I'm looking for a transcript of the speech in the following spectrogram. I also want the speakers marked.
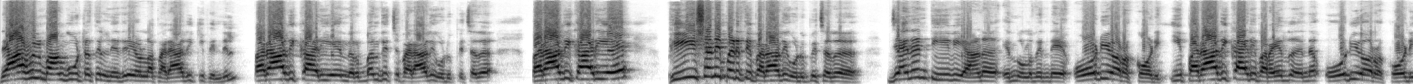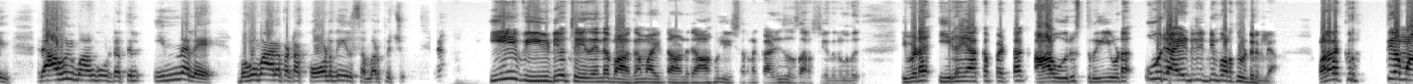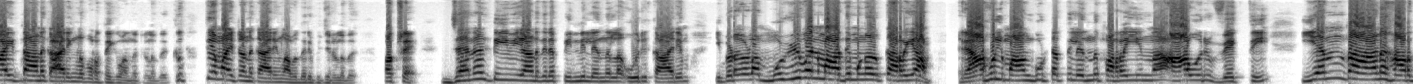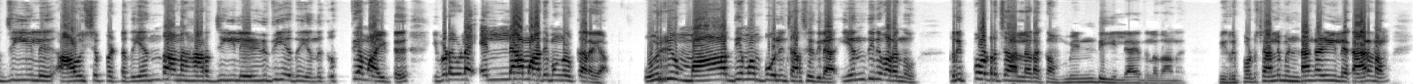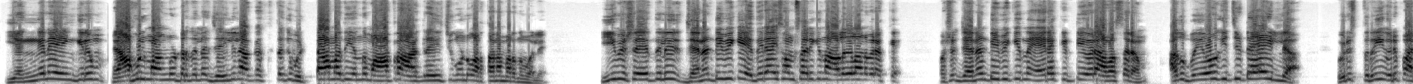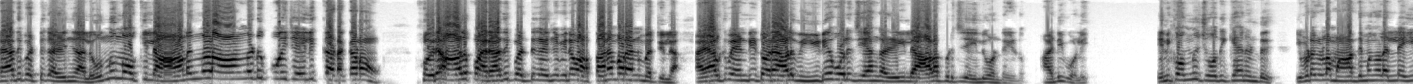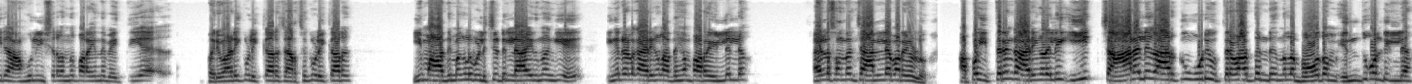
Speaker 1: രാഹുൽ മാങ്കൂട്ടത്തിനെതിരെയുള്ള പരാതിക്ക് പിന്നിൽ പരാതിക്കാരിയെ നിർബന്ധിച്ച് പരാതി കൊടുപ്പിച്ചത് പരാതിക്കാരിയെ ഭീഷണിപ്പെടുത്തി പരാതി കൊടുപ്പിച്ചത് ജനൻ ടി വി ആണ് എന്നുള്ളതിന്റെ ഓഡിയോ റെക്കോർഡിംഗ്. ഈ പരാതിക്കാരി പറയുന്നത് തന്നെ ഓഡിയോ റെക്കോർഡിംഗ് രാഹുൽ മാങ്കൂട്ടത്തിൽ ഇന്നലെ ബഹുമാനപ്പെട്ട കോടതിയിൽ സമർപ്പിച്ചു.
Speaker 2: ഈ വീഡിയോ ചെയ്തതിന്റെ ഭാഗമായിട്ടാണ് രാഹുൽ ഈശ്വറിനെ കഴിഞ്ഞ ദിവസം അറസ്റ്റ് ചെയ്തിട്ടുള്ളത്. ഇവിടെ ഇരയാക്കപ്പെട്ട ആ ഒരു സ്ത്രീയുടെ ഒരു ഐഡന്റിറ്റിയും പുറത്തു വിട്ടിട്ടില്ല വളരെ കൃത്യമായിട്ടാണ് കാര്യങ്ങൾ പുറത്തേക്ക് വന്നിട്ടുള്ളത്. കൃത്യമായിട്ടാണ് കാര്യങ്ങൾ അവതരിപ്പിച്ചിട്ടുള്ളത്. പക്ഷേ ജനൻ ടി വി ആണ് ഇതിന്റെ പിന്നിൽ എന്നുള്ള ഒരു കാര്യം ഇവിടെയുള്ള മുഴുവൻ മാധ്യമങ്ങൾക്ക് അറിയാം രാഹുൽ മാങ്കൂട്ടത്തിൽ എന്ന് പറയുന്ന ആ ഒരു വ്യക്തി എന്താണ് ഹർജിയിൽ ആവശ്യപ്പെട്ടത് എന്താണ് ഹർജിയിൽ എഴുതിയത് എന്ന് കൃത്യമായിട്ട് ഇവിടെയുള്ള എല്ലാ മാധ്യമങ്ങൾക്കും അറിയാം ഒരു മാധ്യമം പോലും ചർച്ച ചെയ്തില്ല. എന്തിനു പറയുന്നു? റിപ്പോർട്ടർ ചാനലടക്കം മിണ്ടിയില്ല എന്നുള്ളതാണ്. ഈ റിപ്പോർട്ടർ ചാനൽ മിണ്ടാൻ കഴിയില്ല. കാരണം എങ്ങനെയെങ്കിലും രാഹുൽ മാങ്കൂട്ടത്തിനെ ജയിലിനകത്തേക്ക് വിട്ടാ മതി എന്ന് മാത്രം ആഗ്രഹിച്ചുകൊണ്ട് വർത്തമാനം പറഞ്ഞ പോലെ. ഈ വിഷയത്തിൽ ജനൻ ടി വിക്ക് എതിരായി സംസാരിക്കുന്ന ആളുകളാണ് ഇവരൊക്കെ. പക്ഷെ ജനൻ ടി വിക്ക് നേരെ കിട്ടിയ ഒരു അവസരം അത് ഉപയോഗിച്ചിട്ടേ ഇല്ല. ഒരു സ്ത്രീ ഒരു പരാതിപ്പെട്ട് കഴിഞ്ഞാൽ ഒന്നും നോക്കില്ല. ആണുങ്ങൾ അങ്ങോട്ട് പോയി ജയിലിൽ കിടക്കണോ? ഒരാൾ പരാതിപ്പെട്ട് കഴിഞ്ഞ പിന്നെ വർത്താനം പറയാനും പറ്റില്ല. അയാൾക്ക് വേണ്ടിയിട്ട് ഒരാൾ വീഡിയോ പോലും ചെയ്യാൻ കഴിയില്ല. ആളെ പിടിച്ച് ജയിലിൽ കൊണ്ടുപോയിടും അടിപൊളി. എനിക്കൊന്ന് ചോദിക്കാനുണ്ട്. ഇവിടെയുള്ള മാധ്യമങ്ങളല്ല ഈ രാഹുൽ ഈശ്വർ എന്ന് പറയുന്ന വ്യക്തിയെ പരിപാടിക്ക് വിളിക്കാറ് ചർച്ചയ്ക്ക് വിളിക്കാറ്? ഈ മാധ്യമങ്ങൾ വിളിച്ചിട്ടില്ലായിരുന്നെങ്കിൽ ഇങ്ങനെയുള്ള കാര്യങ്ങൾ അദ്ദേഹം പറയില്ലല്ലോ. അയാളുടെ സ്വന്തം ചാനലേ പറയുള്ളൂ. അപ്പൊ ഇത്തരം കാര്യങ്ങളിൽ ഈ ചാനലുകാർക്കും കൂടി ഉത്തരവാദിത്തം ഉണ്ട് എന്നുള്ള ബോധം എന്തുകൊണ്ടില്ല?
